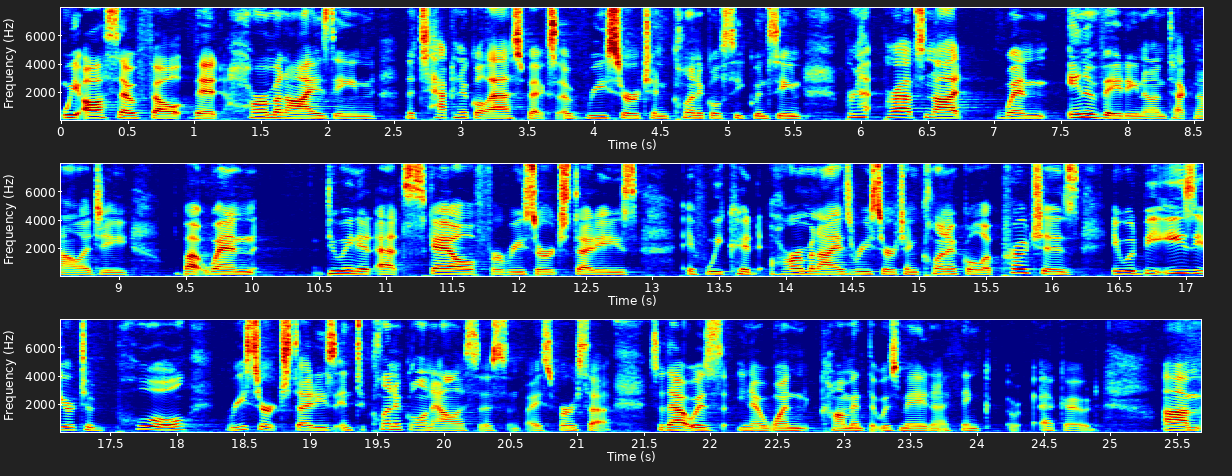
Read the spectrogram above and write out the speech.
We also felt that harmonizing the technical aspects of research and clinical sequencing, perhaps not when innovating on technology, but when doing it at scale for research studies, if we could harmonize research and clinical approaches, it would be easier to pull research studies into clinical analysis and vice versa. So that was, you know, one comment that was made and I think echoed. Um,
